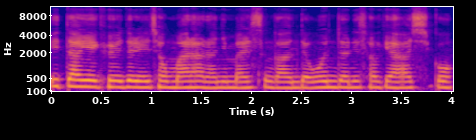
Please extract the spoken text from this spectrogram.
이 땅의 교회들이 정말 하나님 말씀 가운데 온전히 서게 하시고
